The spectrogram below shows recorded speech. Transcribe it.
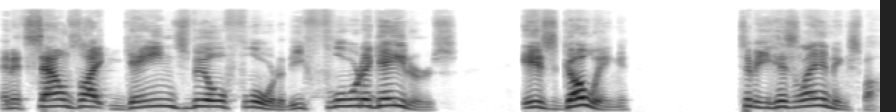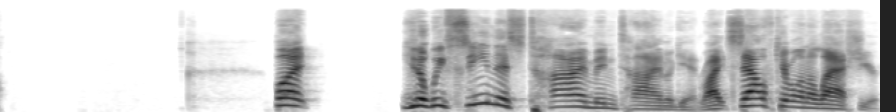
and it sounds like Gainesville, Florida, the Florida Gators is going to be his landing spot. But you know, we've seen this time and time again, right? South Carolina last year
